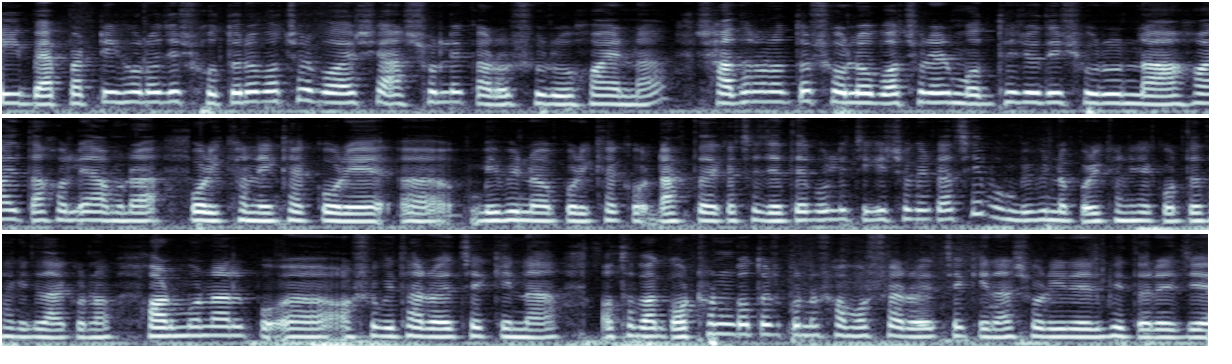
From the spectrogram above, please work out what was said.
এই ব্যাপারটি হলো যে, সতেরো বছর বয়সে আসলে কারও শুরু হয় না। সাধারণত ষোলো বছরের মধ্যে যদি শুরু না হয়, তাহলে আমরা পরীক্ষা নিরীক্ষা করে বিভিন্ন পরীক্ষা ডাক্তারের কাছে যেতে বলি, চিকিৎসকের কাছে, এবং বিভিন্ন পরীক্ষা নিরীক্ষা করতে থাকি তার কোনো হরমোনাল অসুবিধা রয়েছে কিনা, অথবা গঠনগত কোনো সমস্যা রয়েছে কিনা, শরীরের ভিতরে যে,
